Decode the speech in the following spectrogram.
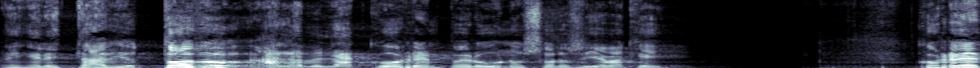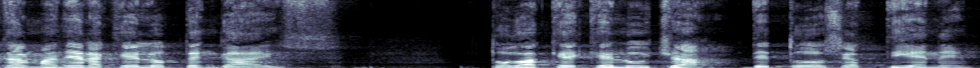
En el estadio. Todos a la verdad corren, pero uno solo se lleva qué. Correr de tal manera que lo tengáis. Todo aquel que lucha, de todo se abstiene.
